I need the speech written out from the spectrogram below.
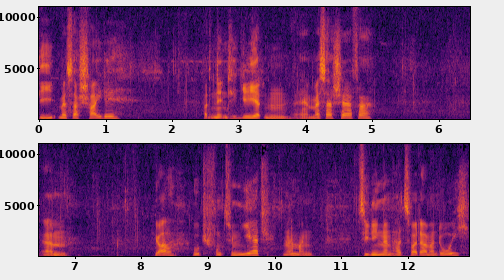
Die Messerscheide hat einen integrierten äh, Messerschärfer. Ähm, ja, gut funktioniert. Ne? Man zieht ihn dann halt zwei, dreimal durch.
